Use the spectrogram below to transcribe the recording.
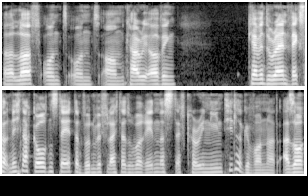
äh, Love und, und ähm, Kyrie Irving. Kevin Durant wechselt nicht nach Golden State, dann würden wir vielleicht darüber reden, dass Steph Curry nie einen Titel gewonnen hat. Also,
